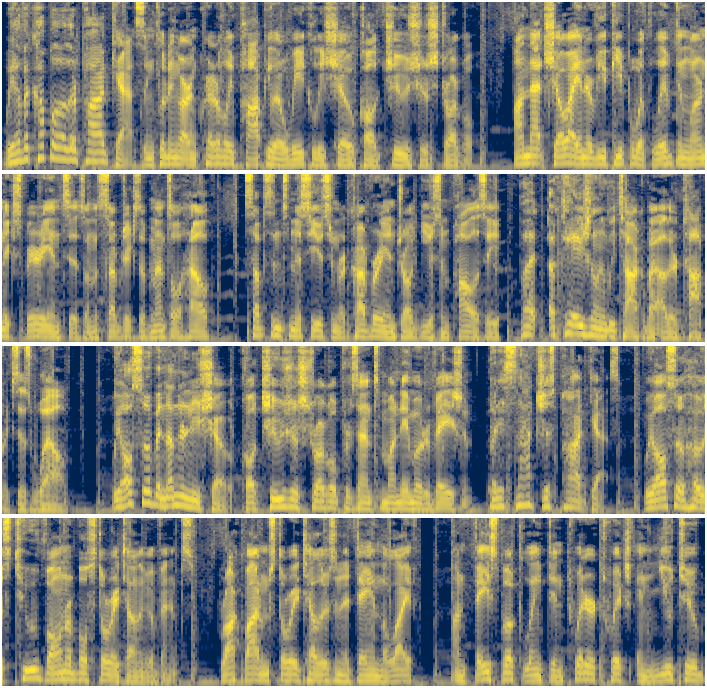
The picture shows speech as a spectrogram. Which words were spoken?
We have a couple other podcasts, including our incredibly popular weekly show called Choose Your Struggle. On that show, I interview people with lived and learned experiences on the subjects of mental health, substance misuse and recovery, and drug use and policy, but occasionally we talk about other topics as well. We also have another new show called Choose Your Struggle Presents Monday Motivation, but it's not just podcasts. We also host two vulnerable storytelling events Rock Bottom Storytellers in a Day in the Life on Facebook, LinkedIn, Twitter, Twitch, and YouTube.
